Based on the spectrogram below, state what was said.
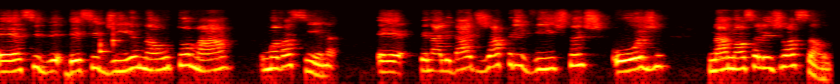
é, se decidir não tomar uma vacina. É, penalidades já previstas hoje na nossa legislação.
